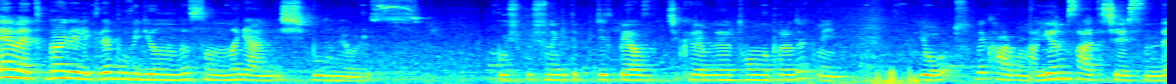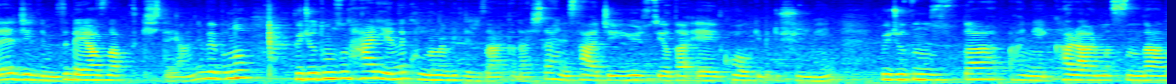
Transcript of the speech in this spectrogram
Evet, böylelikle bu videonun da sonuna gelmiş bulunuyoruz. Boş boşuna gidip cilt beyazlatıcı kremlere tonla para dökmeyin. Yoğurt ve karbonat. Yarım saat içerisinde cildimizi beyazlattık işte yani ve bunu vücudumuzun her yerine kullanabiliriz arkadaşlar. Hani sadece yüz ya da el, kol gibi düşünmeyin. Vücudunuzda hani kararmasından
